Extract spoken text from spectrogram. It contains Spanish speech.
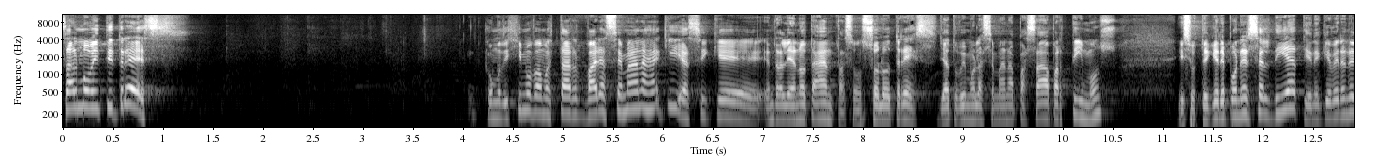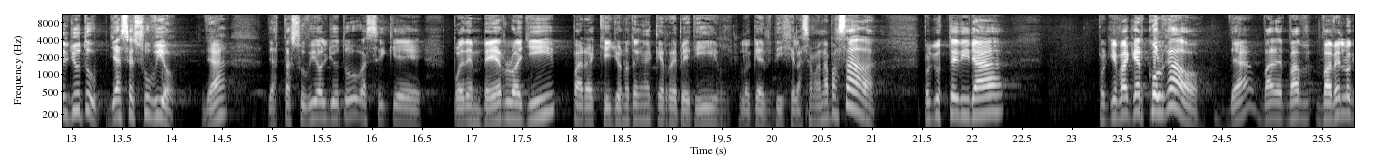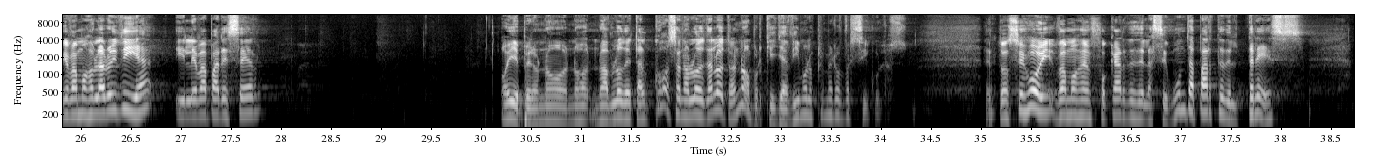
Salmo 23. Como dijimos, vamos a estar varias semanas aquí, así que en realidad no tantas, son solo tres. Ya tuvimos la semana pasada, partimos. Y si usted quiere ponerse al día, tiene que ver en el YouTube. Ya se subió, ¿ya? Ya está subido al YouTube, así que pueden verlo allí para que yo no tenga que repetir lo que dije la semana pasada. Porque usted dirá, porque va a quedar colgado, ¿ya? Va, va- va a ver lo que vamos a hablar hoy día y le va a parecer Oye, pero no, no, no habló de tal cosa, no habló de tal otra. No, porque ya vimos los primeros versículos. Entonces hoy vamos a enfocar desde la segunda parte del 3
